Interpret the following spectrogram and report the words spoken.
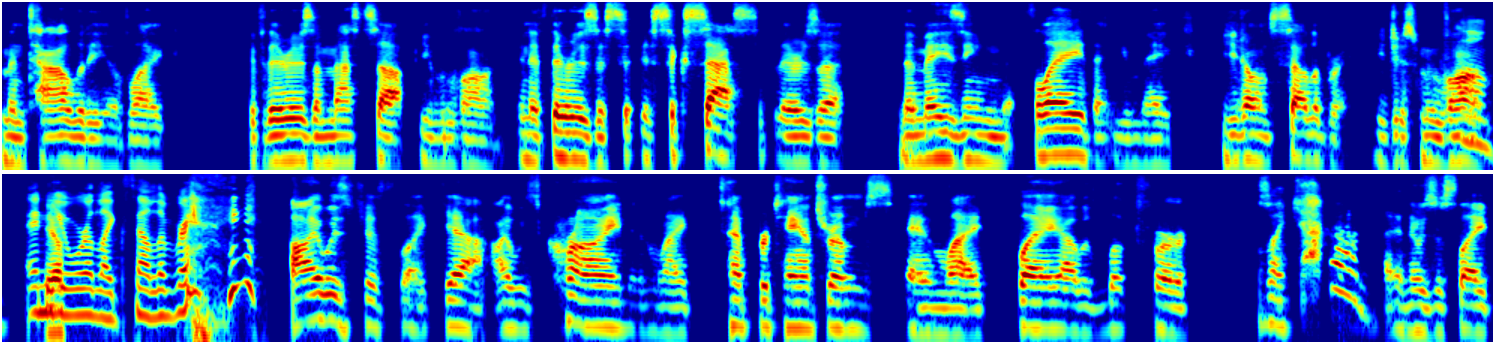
mentality of like, if there is a mess up, you move on. And if there is a, a success, if there's a, an amazing play that you make, you don't celebrate. You just move on. Oh, and Yep. you were like celebrating. I was just like, yeah, I was crying and like temper tantrums and like play. I would look for, I was like, yeah. And it was just like,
